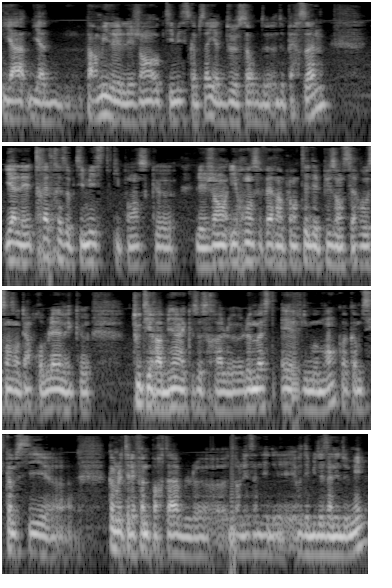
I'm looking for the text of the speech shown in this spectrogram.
il y a, y a parmi les, les, gens optimistes comme ça, il y a deux sortes de, de, personnes. Il y a les très très optimistes qui pensent que les gens iront se faire implanter des puces dans le cerveau sans aucun problème et que tout ira bien et que ce sera le, le must-have du moment, quoi, comme si, comme si, euh, comme le téléphone portable euh, dans les années, au début des années 2000.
